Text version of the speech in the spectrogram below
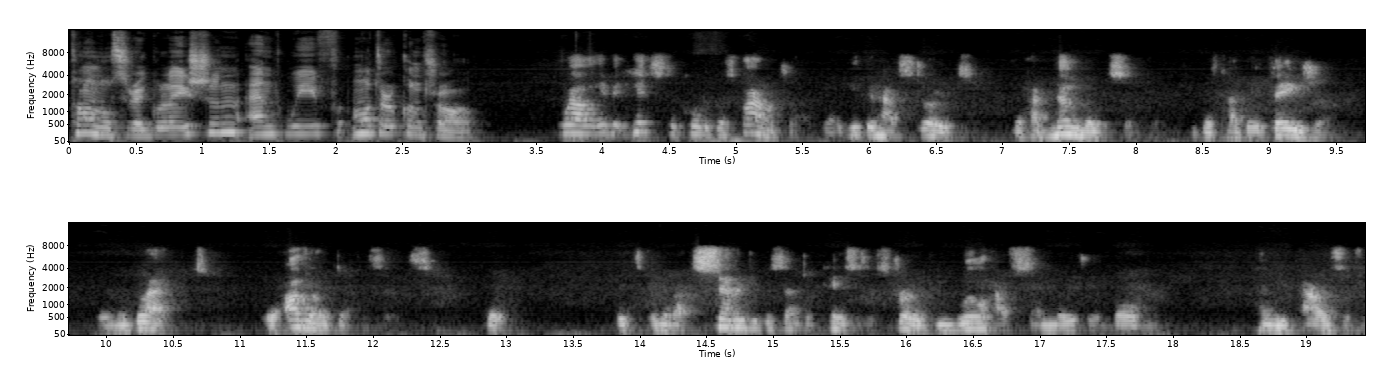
tonus regulation and with motor control. Well, if it hits the cortical spinal tract, right, you can have strokes that have no motor symptoms. You just have aphasia or neglect or other deficits. But it's in about 70% of cases of stroke, you will have some motor involvement, hemiparesis,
